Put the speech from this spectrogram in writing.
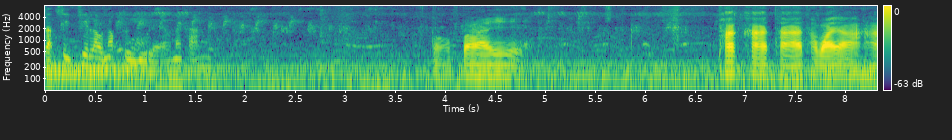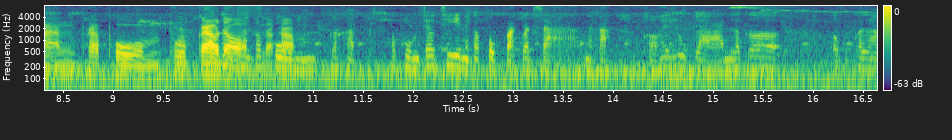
ศักดิ์สิทธิ์ที่เรานับถืออยู่แล้วนะคะ ต่อไป พระคาถาถวายอาหารพระภูมิทูบเก้าดอกท่านพระนะภูครับมิก็ค่ะพระภูมิเจ้าที่นะคะปกปักรักษานะคะ ขอให้ลูกหลานแล้วก็ บุคลา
